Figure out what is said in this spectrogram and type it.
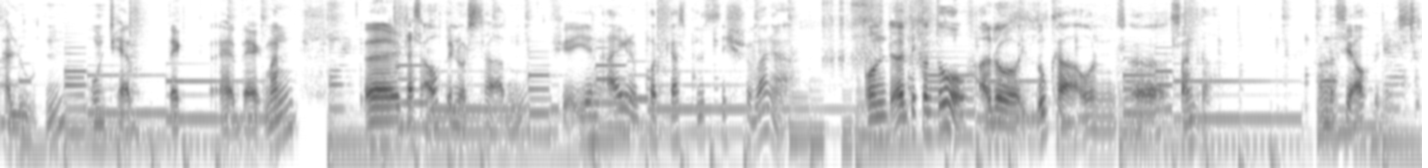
Paluten und Herr, Beck, Herr Bergmann äh, das auch benutzt haben für ihren eigenen Podcast plötzlich schwanger. Und äh, Dick und Doof, also Luca und äh, Sandra, haben das hier auch benutzt.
